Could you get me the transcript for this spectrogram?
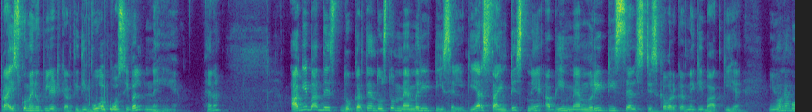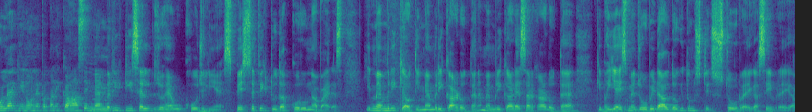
प्राइस को मैनिपुलेट करती थी। वो अब पॉसिबल नहीं है है ना? आगे बात दो करते हैं दोस्तों मेमोरी टी सेल की। यार साइंटिस्ट ने अभी मेमोरी टी सेल्स डिस्कवर करने की बात की है। इन्होंने बोला कि इन्होंने पता नहीं कहाँ से मेमोरी टी सेल जो है वो खोज लिए हैं specific to the corona virus ये मेमोरी क्या होती है? मेमोरी कार्ड होता है ना? मेमोरी कार्ड ऐसा कार्ड होता है कि भैया, इसमें जो भी डाल दोगी, तुम स्टोर रहेगा सेव रहेगा।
